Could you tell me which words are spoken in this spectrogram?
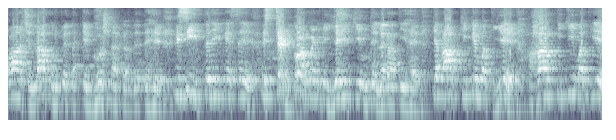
पाँच लाख रुपए तक के घोषणा कर देते हैं। इसी तरीके से स्टेट गवर्नमेंट भी यही कीमतें लगाती है कि आँख की कीमत ये, हाथ की कीमत ये,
